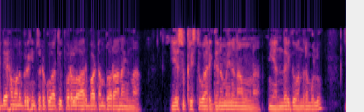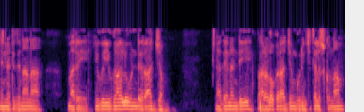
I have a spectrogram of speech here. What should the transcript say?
దేహం అనుగ్రహించుటకు అతి త్వరలో ఆర్భాటంతో రానయున్న యేసుక్రీస్తు వారి ఘనమైన నామమున మీ అందరికీ వందనములు. నిన్నటి దినాన మరి యుగ యుగాలు ఉండే రాజ్యం. అదేనండి పరలోక రాజ్యం గురించి తెలుసుకున్నాం.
